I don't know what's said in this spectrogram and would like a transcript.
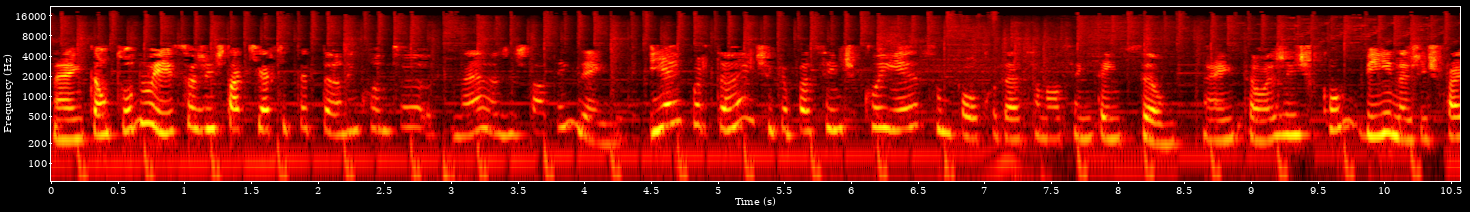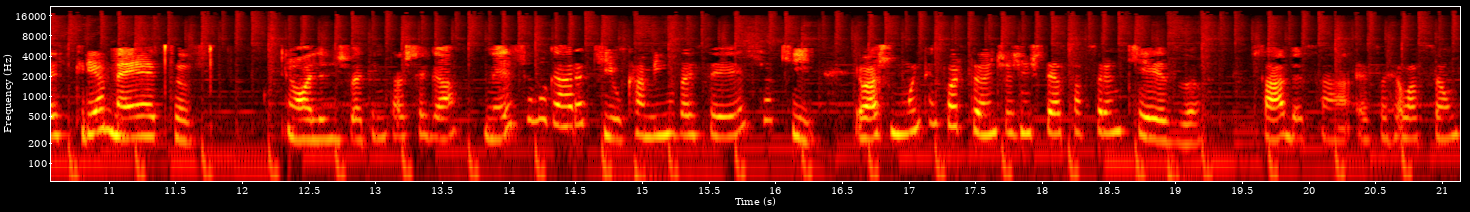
Né? Então, tudo isso a gente está aqui arquitetando enquanto né, a gente está atendendo. E é importante que o paciente conheça um pouco dessa nossa intenção. Né? Então, a gente combina, a gente faz, cria metas. Olha, a gente vai tentar chegar nesse lugar aqui, o caminho vai ser esse aqui. Eu acho muito importante a gente ter essa franqueza, sabe? Essa, essa relação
